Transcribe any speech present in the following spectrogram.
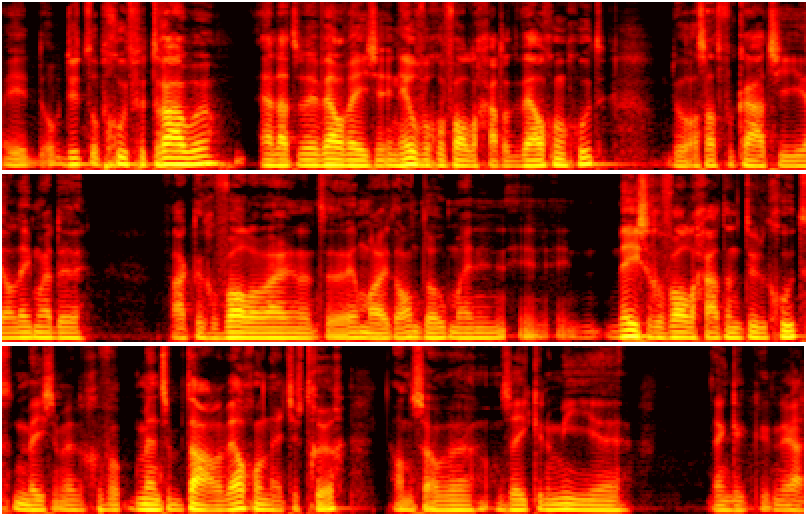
je doet het op goed vertrouwen, en laten we wel wezen, in heel veel gevallen gaat het wel gewoon goed. Bedoel, als advocaat zie je alleen maar de, vaak de gevallen waarin het eh, helemaal uit de hand loopt. Maar in, in, in de meeste gevallen gaat het natuurlijk goed. De meeste mensen betalen wel gewoon netjes terug. Anders zou we onze economie, eh, denk ik, ja,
